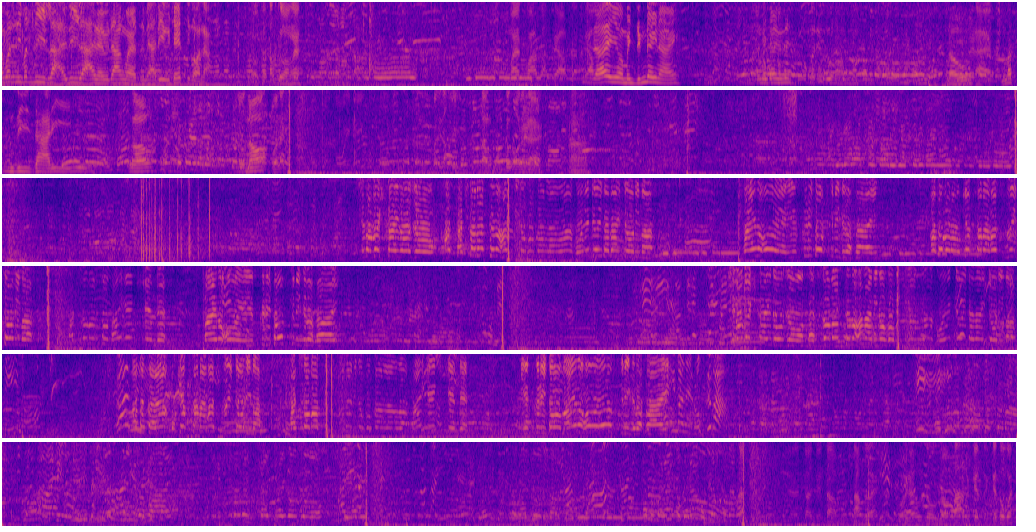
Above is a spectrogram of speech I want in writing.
Nó vẫn đi vẫn đi lại đi lại này đang mệt thì mẹ đi chết chứ còn nào ở sao tắc đường này Mai quá đoạn đèo đoạn đèo Đấy nhưng mà mình đứng đây này. Mình đây. Đứng đây Đâu Nó bắt gì ra đi. Không Nó. Dậy tao bọn tự ở đây này. À「街道上立ち止まっての花火のご観覧はご遠慮いただいております前の方へゆっくりとお進みください。後からお客様が続いております。立ち止まると大変危険です。前の方へゆっくりとお進みください島崎街道上立ち止まっての花火のご観覧はご遠慮いただいております後からお客様が続いております立ち止まって花火のご観覧は大変危険ですゆっくりと前の方へお進みください今ね6番いいいいいいありがとう gần đến tầm tám rưỡi với đầu giờ ta ở kia tỉnh kết thúc ấy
